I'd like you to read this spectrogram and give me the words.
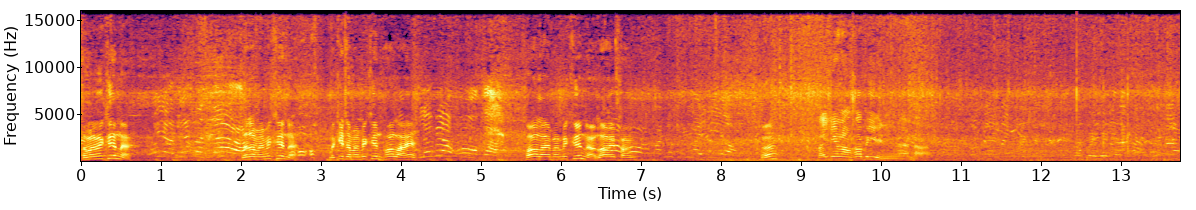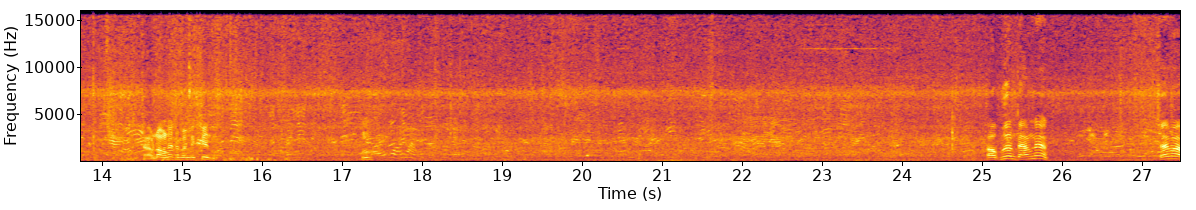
ทำไมไม่ขึ้นน่ะ แล้วทำไมไม่ขึ้นน่ะ เมื่อกี้ทำไมไม่ขึ้นเพราะอะไร แล้วไม่เอาออกอะเพราะอะไรมันไม่ขึ้นอะเล่าให้ฟังมันจะเป็นไรดีอะฮะไปจะลองเข้าไปอยู่ในนั้นเหรอถามน้องได้ทำไมไม่ขึ้น หึเอาเพื่อนแบมเนี่ยใช่เปล่า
